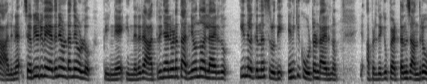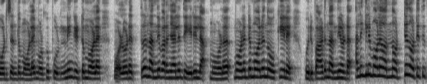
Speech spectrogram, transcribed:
കാലിന് ചെറിയൊരു വേദന ഉണ്ടെന്നേ ഉള്ളൂ. പിന്നെ ഇന്നലെ രാത്രി ഞാനിവിടെ തന്നെയൊന്നും അല്ലായിരുന്നു. ഈ നിൽക്കുന്ന ശ്രുതി എനിക്ക് കൂട്ടുണ്ടായിരുന്നു. അപ്പോഴത്തേക്ക് പെട്ടെന്ന് ചന്ദ്ര ഓടിച്ചിട്ടുണ്ട് മോളെ മോൾക്ക് പുണ്യം കിട്ടും മോളെ. മോളോട് എത്ര നന്ദി പറഞ്ഞാലും തീരില്ല. മോൾ മോളെന്റെ മോനെ നോക്കിയില്ലേ? ഒരുപാട് നന്ദിയുണ്ട്. അല്ലെങ്കിൽ മോളെ ഒന്ന് ഒറ്റ നോട്ടത്തിൽ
